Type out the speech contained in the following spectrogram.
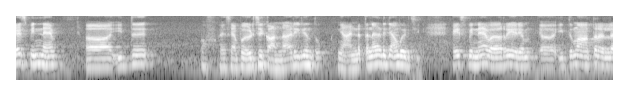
കേസ് പിന്നെ ഇത് ഗൈസ് ഞാൻ പേടിച്ച്. കണ്ണാടിയിൽ എന്തോ? ഞാൻ എന്നെ തന്നെ കണ്ടിട്ട് ഞാൻ പേടിച്ച്. കൈസ് പിന്നെ വേറൊരു കാര്യം. ഇത് മാത്രമല്ല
